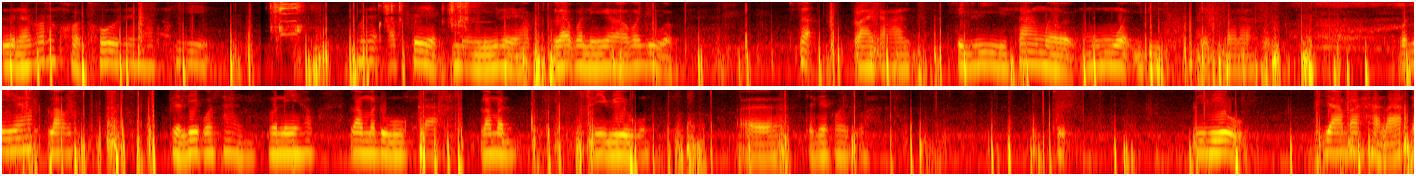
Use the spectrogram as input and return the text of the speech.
อื่นนะก็ต้องขอโทษนะครับที่ไม่ได้อัปเดตเมืองนี้เลยครับ และวันนี้เราก็อยู่กับสรายการซีรีส์สร้างเมืองแบบมัวๆ EP 1แล้วนะครับวันนี้ครับเรา จะเรียกว่าสร้างวันนี้ครับ เรามาดูการเรามารีวิว เอ่อ จะเรียกว่าอะไรดีวะรีวิวยานพาหนะใน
